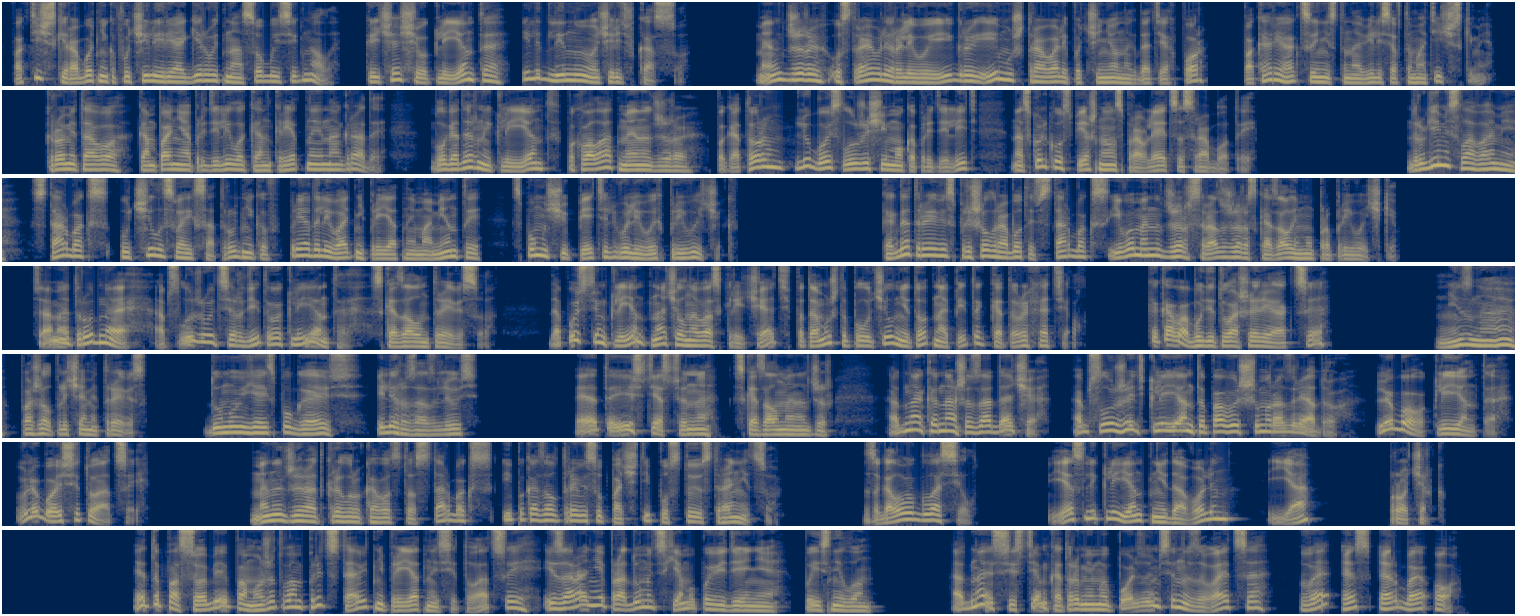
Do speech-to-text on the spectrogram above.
Фактически работников учили реагировать на особые сигналы, кричащего клиента или длинную очередь в кассу. Менеджеры устраивали ролевые игры и муштровали подчиненных до тех пор, пока реакции не становились автоматическими. Кроме того, компания определила конкретные награды. Благодарный клиент, похвала от менеджера, по которым любой служащий мог определить, насколько успешно он справляется с работой. Другими словами, Starbucks учила своих сотрудников преодолевать неприятные моменты с помощью петель волевых привычек. Когда Трэвис пришел работать в Starbucks, его менеджер сразу же рассказал ему про привычки. «Самое трудное — обслуживать сердитого клиента», — сказал он Тревису. «Допустим, клиент начал на вас кричать, потому что получил не тот напиток, который хотел. Какова будет ваша реакция?» «Не знаю», — пожал плечами Трэвис. «Думаю, я испугаюсь или разозлюсь». «Это естественно», — сказал менеджер. «Однако наша задача — обслужить клиента по высшему разряду, любого клиента, в любой ситуации. Менеджер открыл руководство Starbucks и показал Трэвису почти пустую страницу. Заголовок гласил «Если клиент недоволен, я — прочерк». Это пособие поможет вам представить неприятные ситуации и заранее продумать схему поведения, пояснил он. Одна из систем, которыми мы пользуемся, называется ВСРБО.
